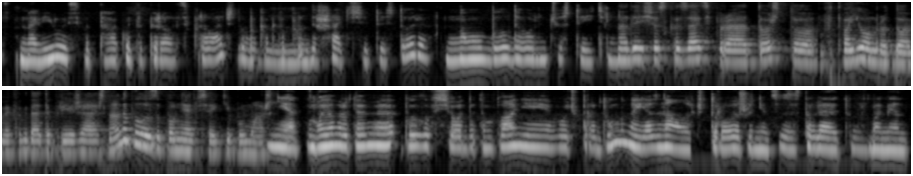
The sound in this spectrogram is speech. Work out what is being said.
становилась, вот так вот опиралась в кровать, чтобы как-то продышать всю эту историю. Но было довольно чувствительно. Надо еще сказать про то, что в твоем роддоме, когда ты приезжаешь, надо было заполнять всякие бумажки? Нет, в моем роддоме было все в этом плане очень продумано. Я знала, что рожениц заставляют в момент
